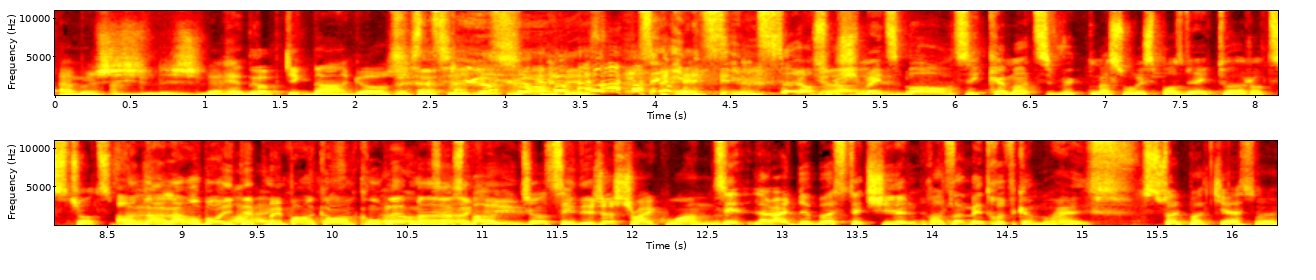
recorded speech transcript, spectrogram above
ah, moi, je, je, je l'aurais drop kick dans la gorge, esti, là. Il, me dit- il me dit ça, genre, sur le chemin du bord. Tu sais, comment tu veux que ma soirée se passe bien avec toi? Genre, tu, genre, tu En allant au bord, il était Ouais. même pas encore complètement. C'est déjà strike one. Tu sais, la ride de boss, c'était chill. Rendu dans le métro, fait comme, ouais, c'est ça le podcast, ouais.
